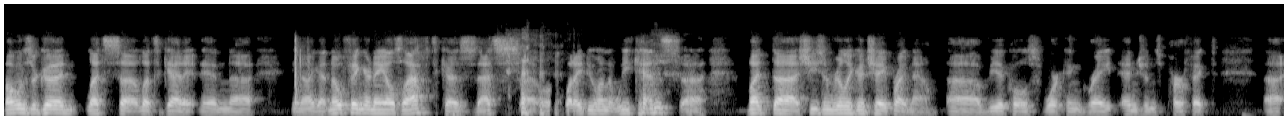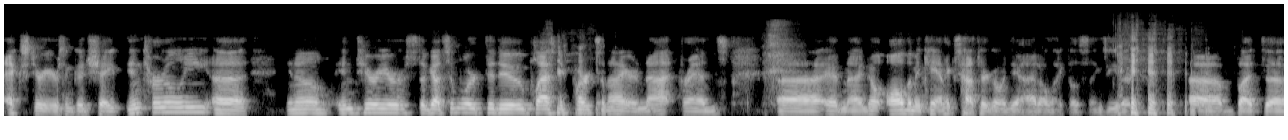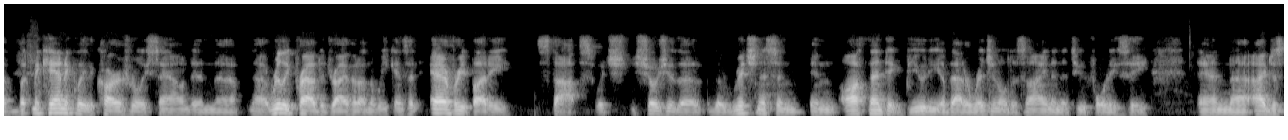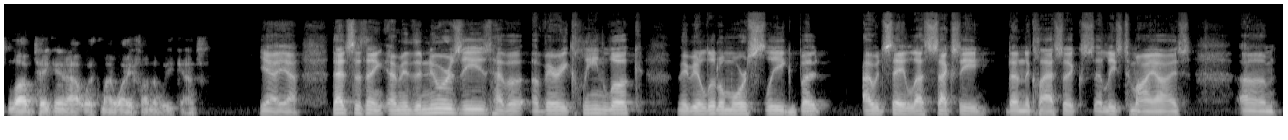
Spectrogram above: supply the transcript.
Bones are good. Let's uh, let's get it. And uh, you know, I got no fingernails left because that's uh, what I do on the weekends. Uh, but uh, she's in really good shape right now. Uh, vehicle's working great, engine's perfect, uh, exterior's in good shape. Internally, uh, you know, interior still got some work to do. Plastic parts and I are not friends, uh, and I know all the mechanics out there going, "Yeah, I don't like those things either." uh, but uh, but mechanically, the car is really sound, and really proud to drive it on the weekends. And everybody stops, which shows you the the richness and, and authentic beauty of that original design in the 240Z and uh, I just love taking it out with my wife on the weekends. Yeah, yeah, that's the thing. I mean, the newer Z's have a, a very clean look, maybe a little more sleek, mm-hmm. but I would say less sexy than the classics, at least to my eyes. Um,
